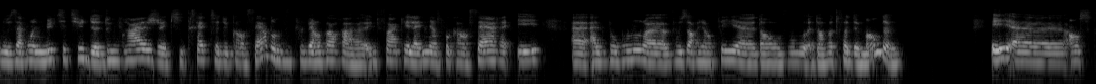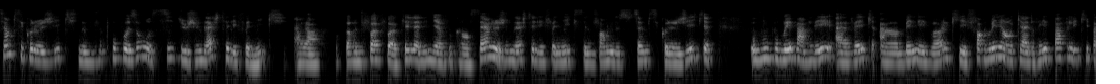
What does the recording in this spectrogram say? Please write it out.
nous avons une multitude d'ouvrages qui traitent du cancer. Donc, vous pouvez encore euh, une fois appeler la ligne Info Cancer et elles pourront vous orienter dans votre demande. Et en soutien psychologique, nous vous proposons aussi du jumelage téléphonique. Alors, encore une fois, il faut appeler la ligne Info Cancer. Le jumelage téléphonique, c'est une forme de soutien psychologique où vous pouvez parler avec un bénévole qui est formé et encadré par l'équipe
